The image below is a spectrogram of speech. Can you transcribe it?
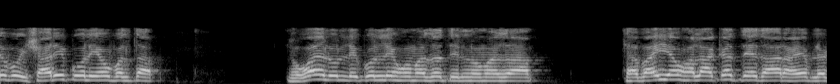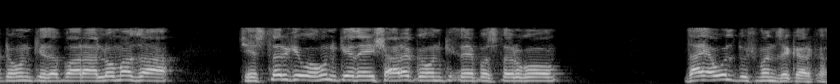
جبو اشاره کوله یو بلتا نو ویل لکل همزه تل نمزه تباہی او هلاکت ته دار عیب لټون کې د پاره لومزه چې سترګې وهون کې د اشاره کوون کې د پسترګو دا یول دشمن ذکر کا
